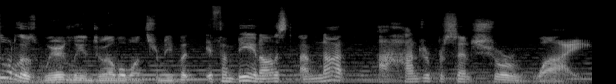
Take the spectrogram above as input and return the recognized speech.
Is one of those weirdly enjoyable ones for me, but if I'm being honest, I'm not 100% sure why.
